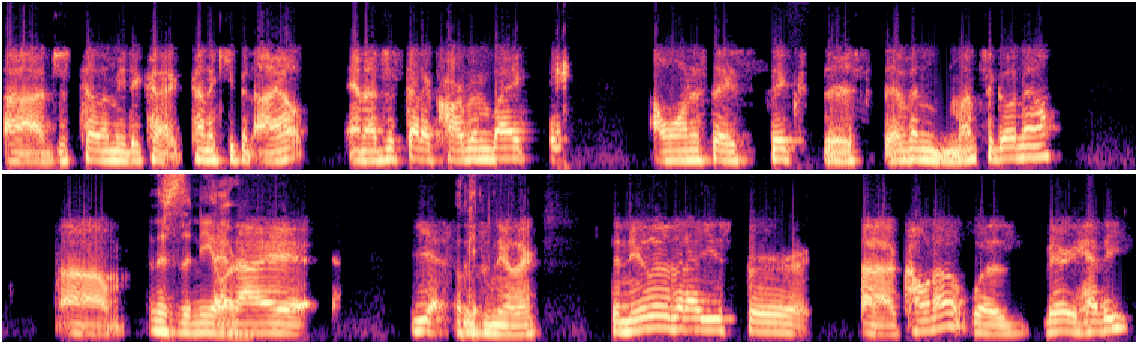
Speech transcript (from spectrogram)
uh, just telling me to kind of keep an eye out. And I just got a carbon bike. I want to say six or seven months ago now. Um, and this is a kneeler. And I, yes, okay. this is a kneeler. The kneeler that I used for uh, Kona was very heavy.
